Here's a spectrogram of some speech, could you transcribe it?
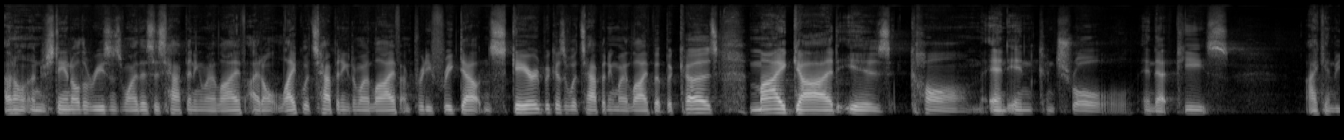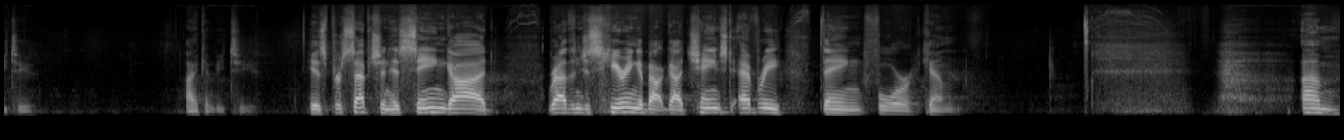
I don't understand all the reasons why this is happening in my life. I don't like what's happening to my life. I'm pretty freaked out and scared because of what's happening in my life. But because my God is calm and in control and at peace, I can be too. I can be too. His perception, his seeing God, rather than just hearing about God, changed everything for him. Um,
